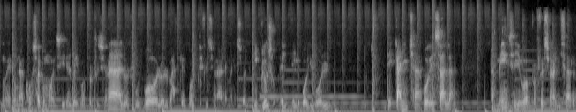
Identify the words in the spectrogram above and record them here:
no era una cosa como decir el béisbol profesional o el fútbol o el básquetbol profesional en Venezuela. Incluso el, voleibol de cancha o de sala, también se llegó a profesionalizar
